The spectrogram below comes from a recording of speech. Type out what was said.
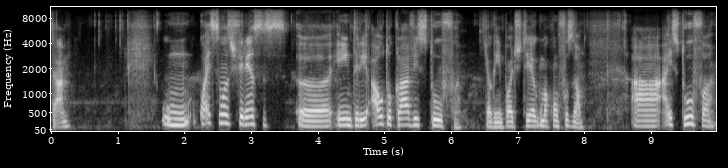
tá? Um, quais são as diferenças uh, entre autoclave e estufa? Que alguém pode ter alguma confusão. A, a estufa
